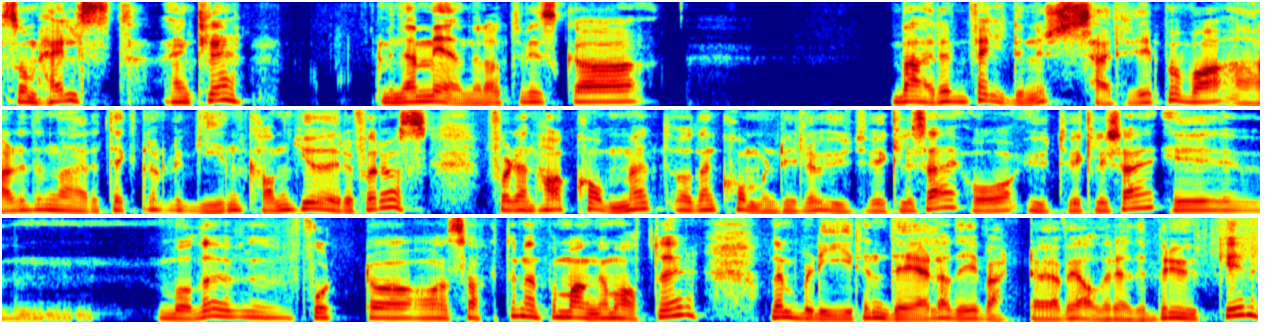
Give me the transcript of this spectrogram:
som helst, egentlig. Men jeg mener at vi skal være veldig nysgjerrig på hva er det den nære teknologien kan gjøre for oss. For den har kommet, og den kommer til å utvikle seg, og utvikler seg i, både fort og, sakte, men på mange måter. Den blir en del av de verktøyene vi allerede bruker.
